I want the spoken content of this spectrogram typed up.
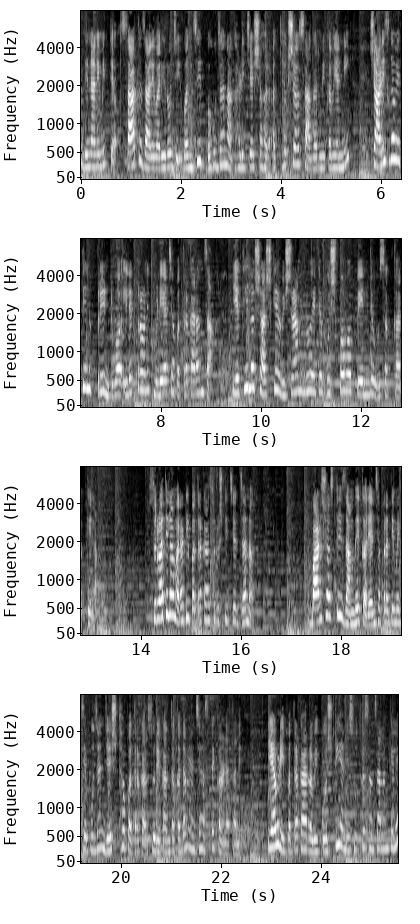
दिनानिमित्त सात जानेवारी रोजी वंचित बहुजन आघाडीचे शहर अध्यक्ष सागर निकम यांनी चाळीसगाव येथील प्रिंट व इलेक्ट्रॉनिक मीडियाच्या पत्रकारांचा येथील शासकीय विश्रामगृह येथे पुष्प व पेन देऊन सत्कार केला. सुरुवातीला मराठी पत्रकार सृष्टीचे जनक बाळशास्त्री जांभेकर यांच्या प्रतिमेचे पूजन ज्येष्ठ पत्रकार सूर्यकांत कदम यांच्या हस्ते करण्यात आले. यावेळी पत्रकार रवी कोष्टी यांनी सूत्रसंचालन केले.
